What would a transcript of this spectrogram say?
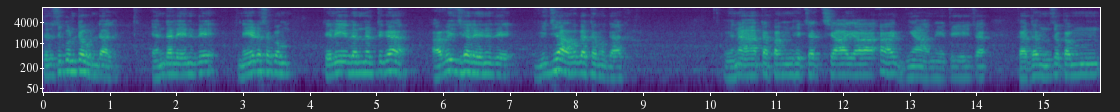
తెలుసుకుంటూ ఉండాలి. ఎండలేనిదే నీడ సుఖం తెలియదన్నట్టుగా అవిద్య లేనిదే విద్య అవగతము కాదు. వినాతపం హి ఛాయా జ్ఞానేతే చ కథం సుఖం.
